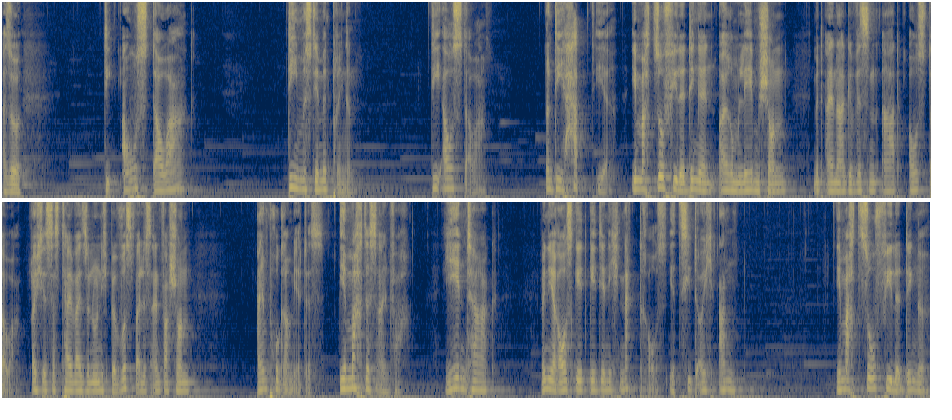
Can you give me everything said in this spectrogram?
also die Ausdauer, die müsst ihr mitbringen. Die Ausdauer. Und die habt ihr. Ihr macht so viele Dinge in eurem Leben schon mit einer gewissen Art Ausdauer. Euch ist das teilweise nur nicht bewusst, weil es einfach schon einprogrammiert ist. Ihr macht es einfach. Jeden Tag. Wenn ihr rausgeht, geht ihr nicht nackt raus. Ihr zieht euch an. Ihr macht so viele Dinge.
